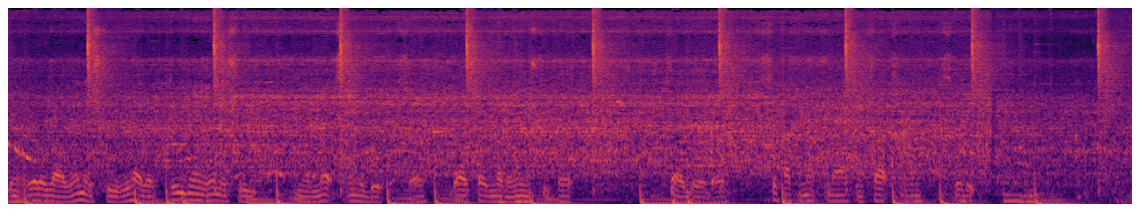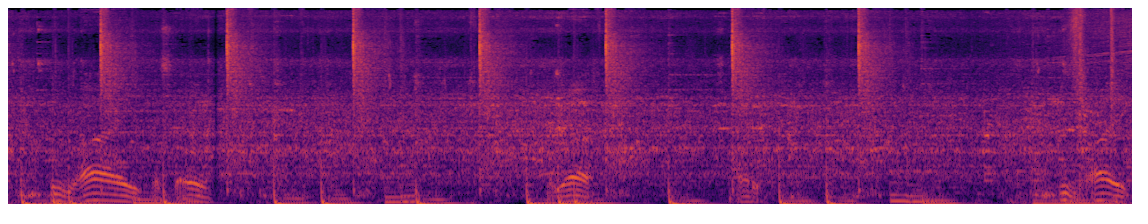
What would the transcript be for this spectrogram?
getting rid of our winning streak. We had a three game winning streak and the Nets ended it. So we gotta another winning streak up. It's all good though. See if I can knock off some shots, man. Let's get it. Alright, let's go. Yeah. Got it. Alright.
